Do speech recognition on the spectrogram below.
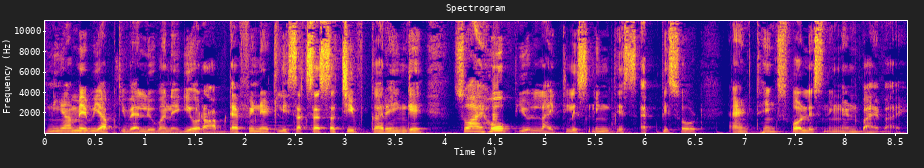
दुनिया में भी आपकी वैल्यू बनेगी और आप डेफिनेटली सक्सेस अचीव करेंगे। So I hope you like listening this episode and thanks for listening and bye bye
